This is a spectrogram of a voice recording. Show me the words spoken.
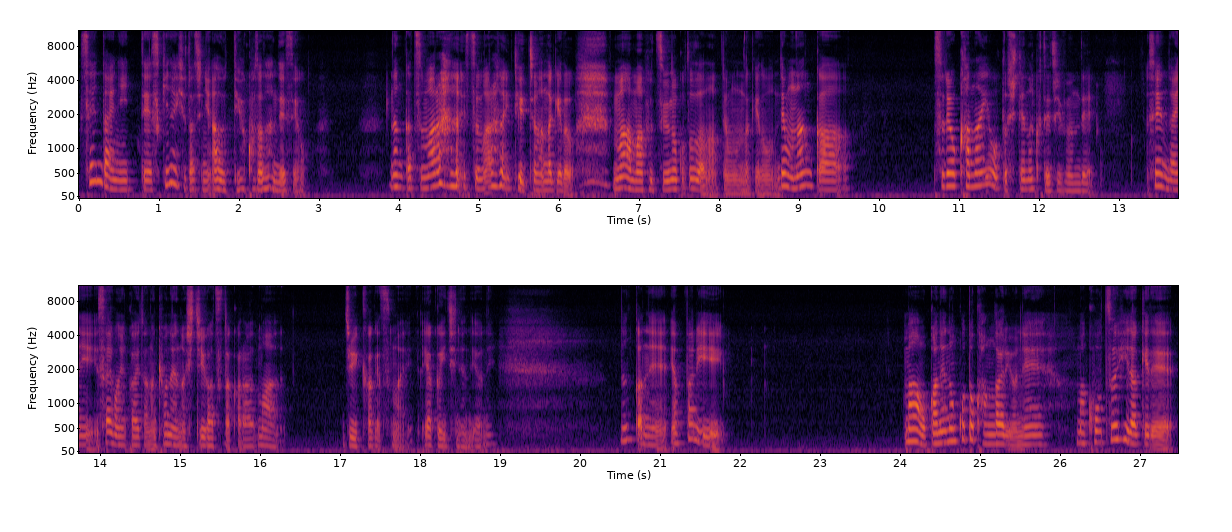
仙台に行って好きな人たちに会うっていうことなんですよ。なんかつまらないつまらないって言っちゃなんだけどまあまあ普通のことだなって思うんだけどでもなんかそれを叶えようとしてなくて自分で仙台に最後に書いたの去年の7月だからまあ11ヶ月前約1年だよねなんかねやっぱりまあお金のこと考えるよね。まあ交通費だけで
